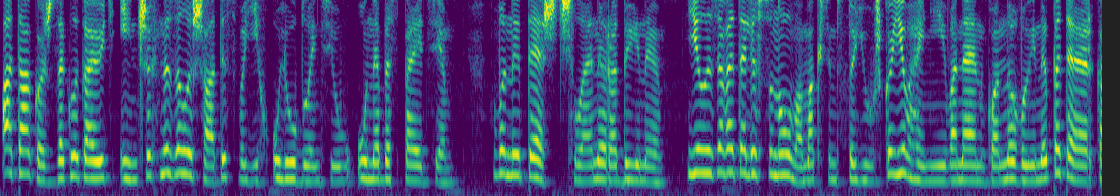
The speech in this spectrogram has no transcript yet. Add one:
А також закликають інших не залишати своїх улюбленців у небезпеці. Вони теж члени родини. Єлизавета Лісунова, Максим Стоюшко, Євгеній Іваненко. Новини ПТРК.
